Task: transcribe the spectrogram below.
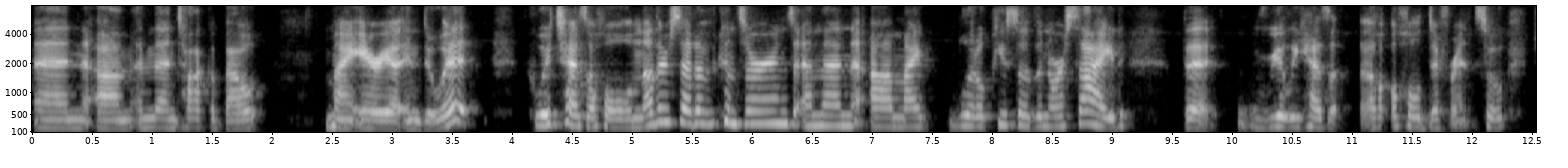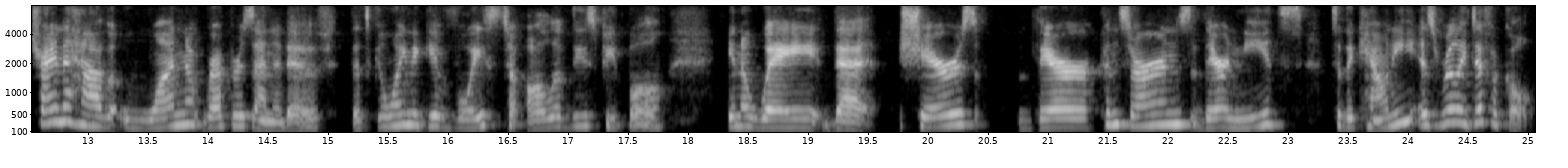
and um, and then talk about my area in DeWitt, which has a whole another set of concerns, and then uh, my little piece of the north side that really has a, a, whole different. So trying to have one representative that's going to give voice to all of these people in a way that shares their concerns, their needs to the county is really difficult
